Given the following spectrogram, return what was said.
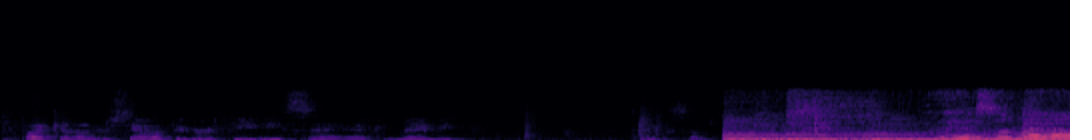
If I could understand what the graffiti's saying, I could maybe take something. There's a man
